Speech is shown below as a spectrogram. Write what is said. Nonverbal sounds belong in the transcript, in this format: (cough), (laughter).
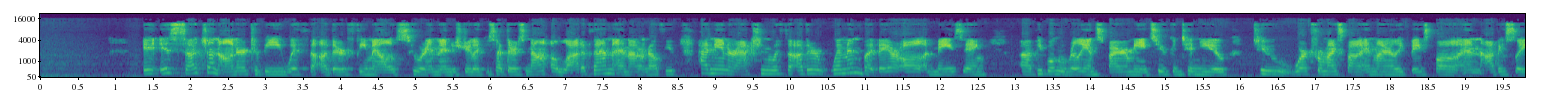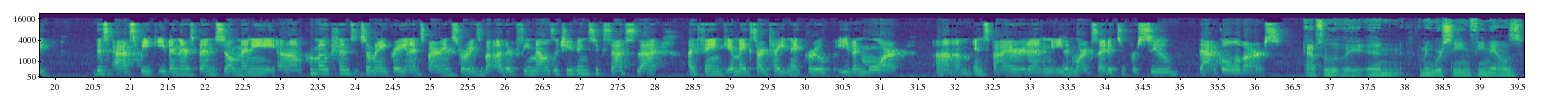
It is such an honor to be with the other females who are in the industry. Like you said, there's not a lot of them, and I don't know if you've had any interaction with the other women, but they are all amazing uh, people who really inspire me to continue to work for my spot in minor league baseball. And obviously, this past week, even there's been so many um, promotions and so many great and inspiring stories about other females achieving success that I think it makes our tight knit group even more um, inspired and even more excited to pursue that goal of ours. Absolutely. And I mean, we're seeing females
